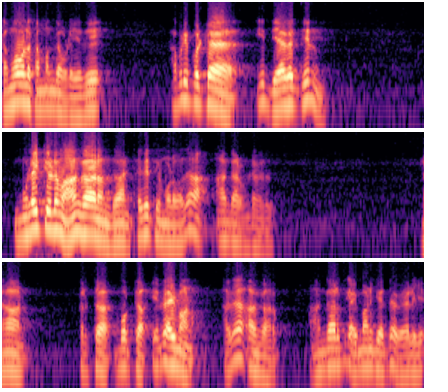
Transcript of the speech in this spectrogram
சமூக சம்பந்தம் உடையது. அப்படிப்பட்ட இத்தேகத்தின் முளைத்திடும் அகங்காரம்தான் சரீரத்தின் மூலமாக தான் அகங்காரம் உண்டாகிறது. நான் கர்த்தா போக்தா என்று அபிமானம். அதுதான் அகங்காரம். அகங்காரத்துக்கு அபிமானம் சேர்த்த வேலையே.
